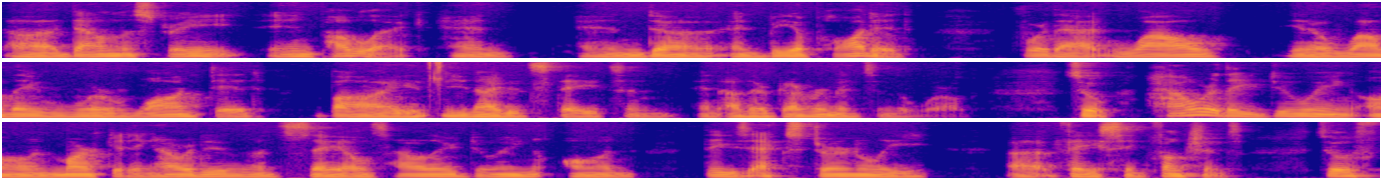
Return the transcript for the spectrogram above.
uh, down the street in public and and uh, and be applauded for that while you know while they were wanted by the United States and, and other governments in the world. So how are they doing on marketing? How are they doing on sales? How are they doing on these externally uh, facing functions? So if,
